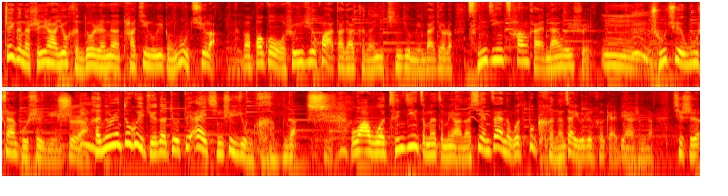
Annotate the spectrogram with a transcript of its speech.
这个呢，实际上有很多人呢，他进入一种误区了啊。包括我说一句话，大家可能一听就明白，叫做“曾经沧海难为水，嗯，除却巫山不是云”。是啊，很多人都会觉得，就对爱情是永恒的。是哇，我曾经怎么怎么样的，现在呢，我不可能再有任何改变啊什么的。其实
